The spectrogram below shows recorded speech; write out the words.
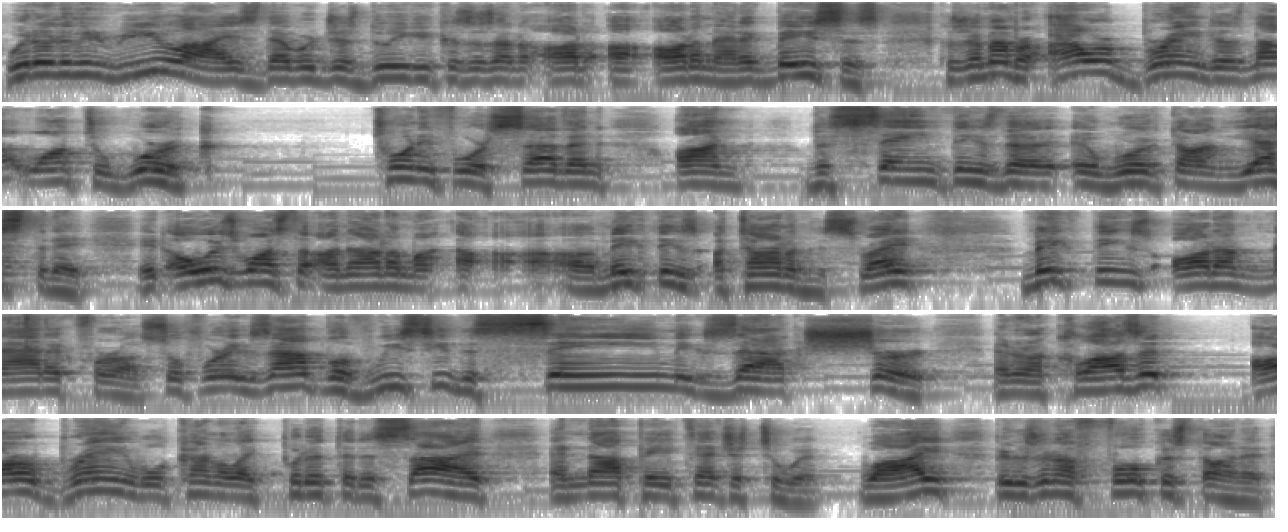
we don't even realize that we're just doing it because it's on an automatic basis. Because remember, our brain does not want to work 24 7 on the same things that it worked on yesterday. It always wants to uh, uh, uh, make things autonomous, right? Make things automatic for us. So, for example, if we see the same exact shirt in our closet, our brain will kind of like put it to the side and not pay attention to it. Why? Because we're not focused on it.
